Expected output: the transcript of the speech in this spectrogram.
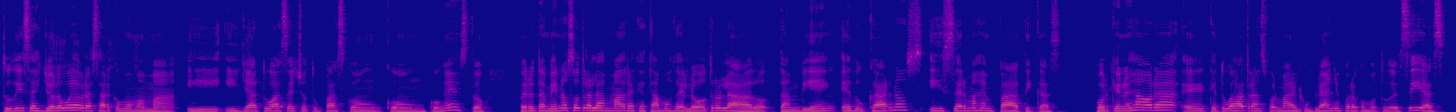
tú dices, yo lo voy a abrazar como mamá y, ya tú has hecho tu paz con, con, esto, pero también nosotras las madres que estamos del otro lado, también educarnos y ser más empáticas, porque no es ahora eh, que tú vas a transformar el cumpleaños, pero como tú decías,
